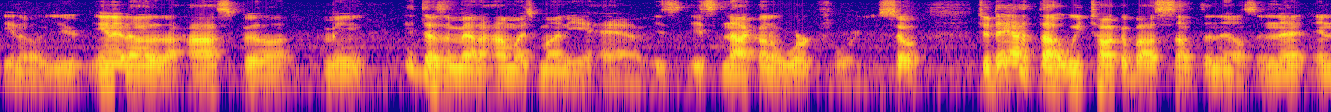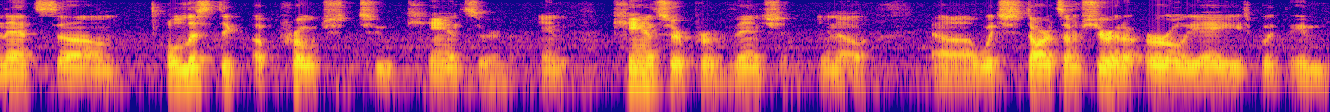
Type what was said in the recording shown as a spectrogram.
You know, you're in and out of the hospital. I mean, it doesn't matter how much money you have; it's it's not going to work for you. So today, I thought we'd talk about something else, and that and that's um, holistic approach to cancer and cancer prevention. You know, uh, which starts, I'm sure, at an early age, but in,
